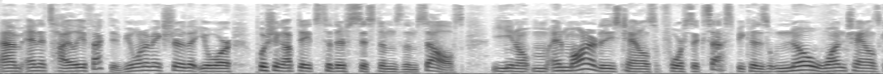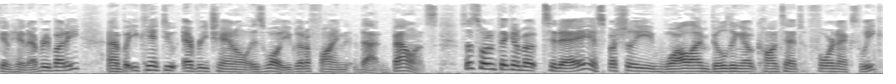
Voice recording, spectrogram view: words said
um, and it's highly effective. You want to make sure that you're pushing updates to their systems themselves. You know, and monitor these channels for success because no one channel is going to hit everybody, uh, but you can't do every channel as well. You've got to find that balance. So that's what I'm thinking about today, especially while I'm building out content for next week.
